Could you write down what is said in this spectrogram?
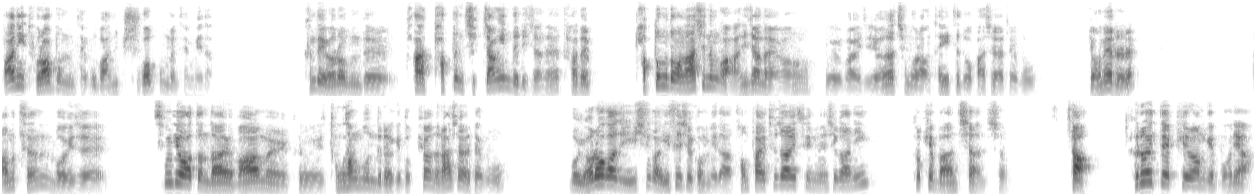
많이 돌아보면 되고 많이 죽어보면 됩니다. 근데 여러분들 다 바쁜 직장인들이잖아요. 다들 밥동동 하시는 거 아니잖아요. 그 막 이제 여자친구랑 데이트도 가셔야 되고 연애를 해? 아무튼 뭐 이제 숨겨왔던 나의 마음을 그 동성분들에게도 표현을 하셔야 되고 뭐 여러 가지 이슈가 있으실 겁니다. 던파에 투자할 수 있는 시간이 그렇게 많지 않죠. 자, 그럴 때 필요한 게 뭐냐?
